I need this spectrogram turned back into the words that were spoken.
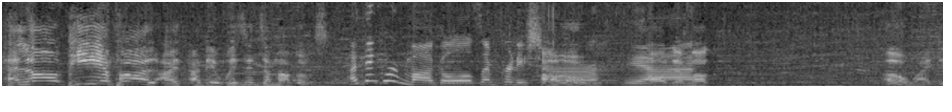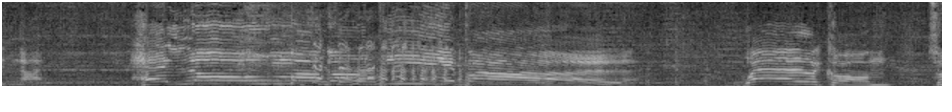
Hello, people. Are, are they wizards or muggles? I think we're muggles, I'm pretty sure. Oh. yeah. Oh, they're mug. Oh, I did not. Hello, muggle people. Welcome to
